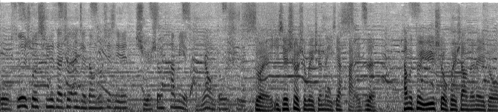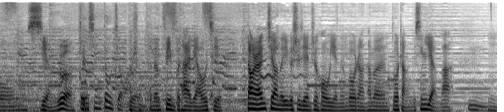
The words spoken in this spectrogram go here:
我，所以说，其实在这个案件当中，这些学生他们也同样都是对一些涉世未深的一些孩子，他们对于社会上的那种险恶，勾心斗角啊什么可能并不太了解。当然，这样的一个事件之后，也能够让他们多长个心眼吧。嗯嗯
